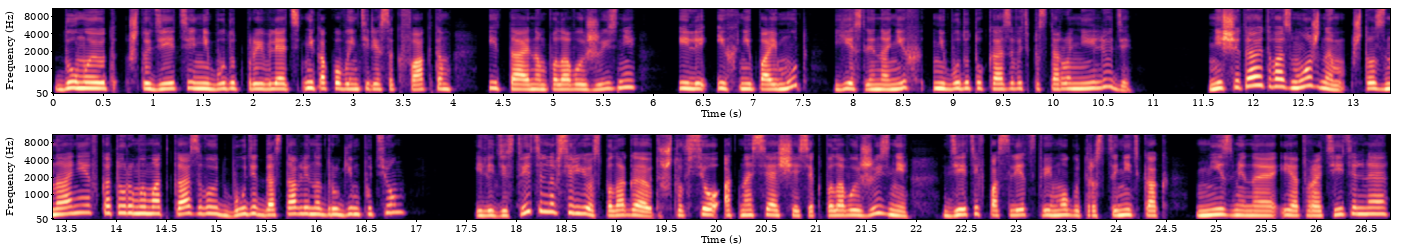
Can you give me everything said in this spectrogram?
Думают, что дети не будут проявлять никакого интереса к фактам и тайнам половой жизни или их не поймут, если на них не будут указывать посторонние люди. Не считают возможным, что знание, в котором им отказывают, будет доставлено другим путем? Или действительно всерьез полагают, что все относящееся к половой жизни дети впоследствии могут расценить как низменное и отвратительное,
